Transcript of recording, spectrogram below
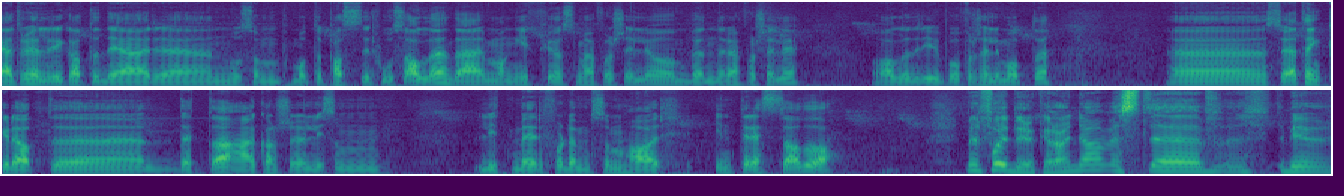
Jeg tror heller ikke at det er eh, noe som på en måte passer hos alle. Det er mange fjøs som er forskjellige, og bønder er forskjellige. Og alle driver på forskjellig måte. Så jeg tenker det at dette er kanskje liksom litt mer for dem som har interesse av det, da. Men forbrukerne, da, hvis det blir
